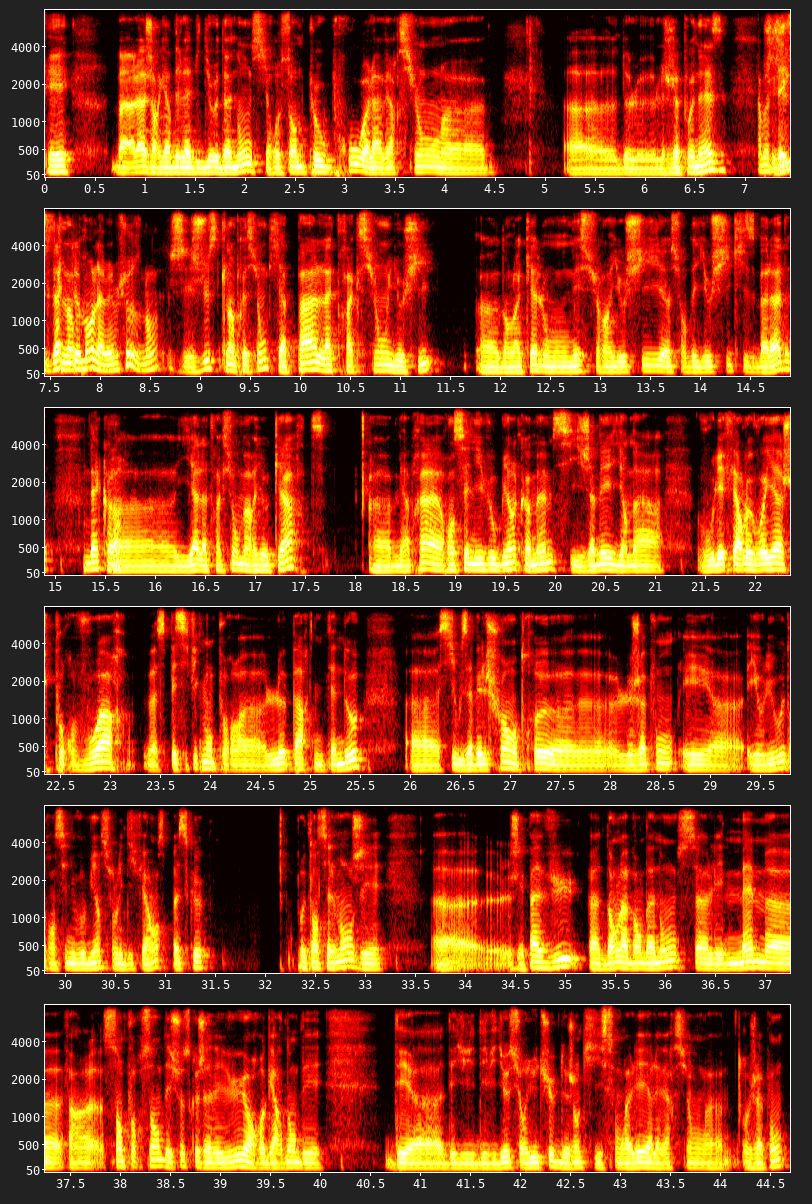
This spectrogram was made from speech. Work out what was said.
Et bah, là, j'ai regardé la vidéo d'annonce. Il ressemble peu ou prou à la version euh, de la japonaise. Ah bah, c'est exactement la même chose, non? J'ai juste l'impression qu'il n'y a pas l'attraction Yoshi. Euh, dans laquelle on est sur un Yoshi, euh, sur des Yoshi qui se baladent. D'accord. Euh, il y a l'attraction Mario Kart. mais après, renseignez-vous bien quand même si jamais il y en a, vous voulez faire le voyage pour voir bah, spécifiquement pour le parc Nintendo. si vous avez le choix entre le Japon et, et Hollywood, renseignez-vous bien sur les différences parce que potentiellement j'ai j'ai pas vu dans la bande-annonce les mêmes, enfin 100% des choses que j'avais vues en regardant des, euh, des, vidéos sur YouTube de gens qui sont allés à la version euh, au Japon.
